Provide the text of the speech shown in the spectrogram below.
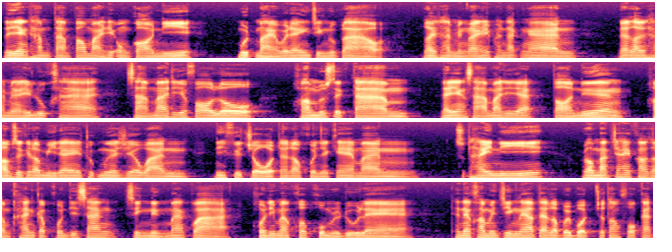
และยังทำตามเป้าหมายที่องค์กรนี้หมุดหมายไว้ได้จริง ๆ หรือเปล่า เราทำอย่างไรให้พนักงาน และเราจะทำอย่างไรให้ลูกค้า สามารถที่จะ follow ความรู้สึกตาม และยังสามารถที่จะต่อเนื่อง ความรู้สึกที่เรามีได้ทุกเมื่อเชื่อวัน นี่คือโจทย์และเราควรจะแก้มัน สุดท้ายนี้เรามักจะให้ความสำคัญกับคนที่สร้างสิ่งหนึ่งมากกว่า คนที่มาควบคุมหรือดูแลแต่ในความเป็นจริงแล้วแต่เราบริบทจะต้องโฟกัส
